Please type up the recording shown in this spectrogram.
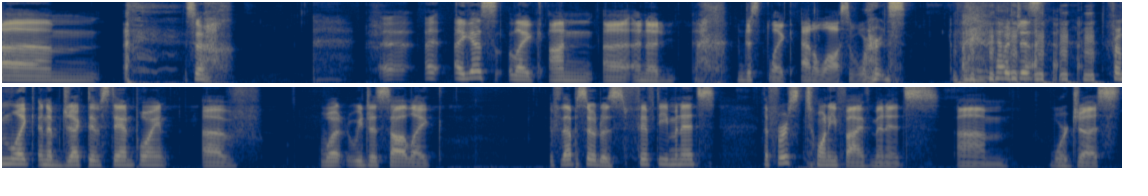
Um, so uh, I, I guess like on uh, an a, I'm just like at a loss of words, but just from like an objective standpoint of what we just saw, like if the episode was 50 minutes, the first 25 minutes um were just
